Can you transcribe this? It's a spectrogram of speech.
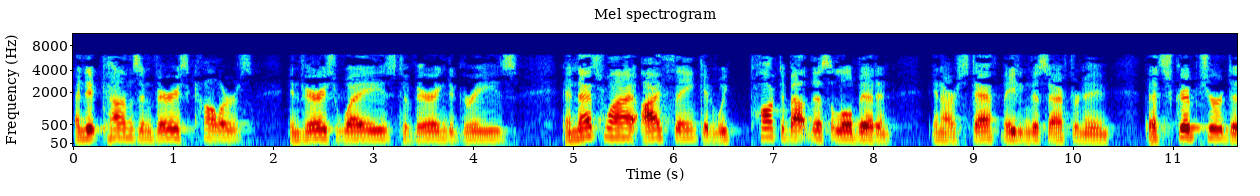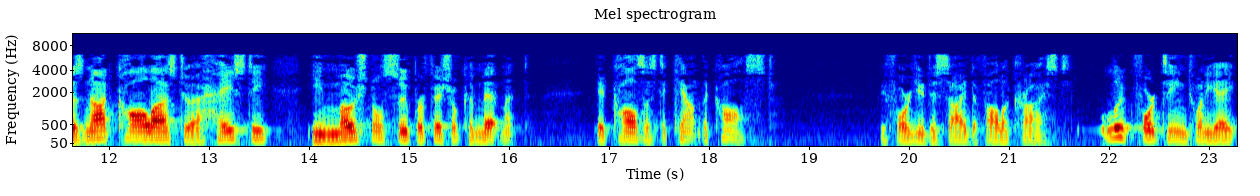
And it comes in various colors, in various ways, to varying degrees. And that's why I think, and we talked about this a little bit in, in our staff meeting this afternoon, that Scripture does not call us to a hasty, emotional, superficial commitment. It calls us to count the cost before you decide to follow Christ. Luke 14:28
